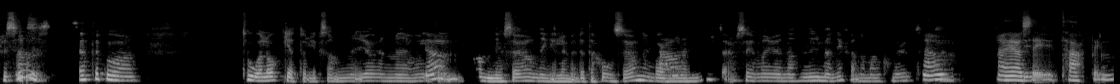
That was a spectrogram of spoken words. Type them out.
precis. Sätt dig på toalocket och liksom gör en, en Ja. liten andningsövning eller meditationsövning bara Ja. några minuter. Så är man ju en ny människa när man kommer ut. Ja. Ja, jag säger tapping.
